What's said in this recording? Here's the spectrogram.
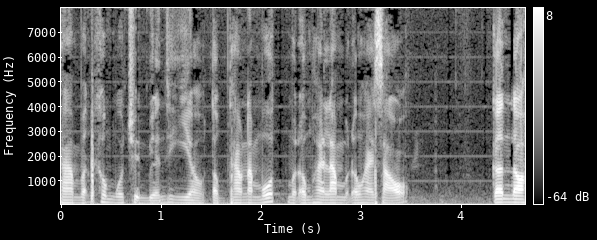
Tham vẫn không có chuyển biến gì nhiều. Tổng tham 51 một ông 25 một ông 26 cân rồi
